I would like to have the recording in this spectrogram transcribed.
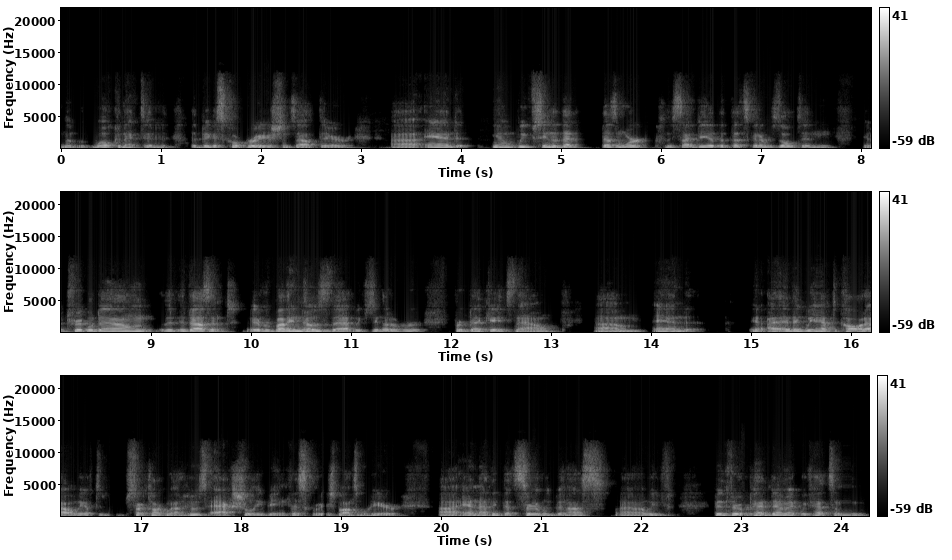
the well-connected the biggest corporations out there uh, and you know we've seen that that doesn't work. This idea that that's going to result in you know trickle down it, it, doesn't. Everybody knows that. We've seen that over for decades now. Um, and you know, I, I, think we have to call it out. We have to start talking about who's actually being fiscally responsible here. Uh, and i think that's certainly been us. Uh, we've been through a pandemic. We've had some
